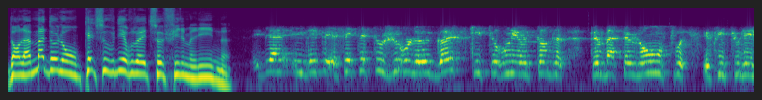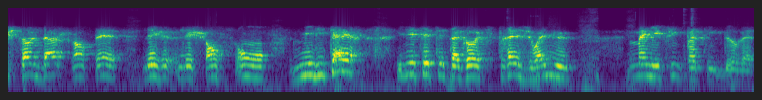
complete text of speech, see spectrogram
dans La Madelon. Quel souvenir vous avez de ce film, Lynn Eh bien, il était, c'était toujours le gosse qui tournait autour de, de Madelon, tout- et puis tous les soldats chantaient les, les chansons militaires. Il était un gosse très joyeux. Magnifique Patrick Devers.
